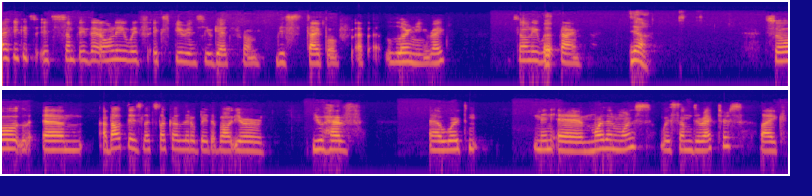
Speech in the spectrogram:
I think it's it's something that only with experience you get from this type of uh, learning, right? It's only with uh, time. Yeah. So um, about this, let's talk a little bit about your you have uh, worked many uh, more than once with some directors like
